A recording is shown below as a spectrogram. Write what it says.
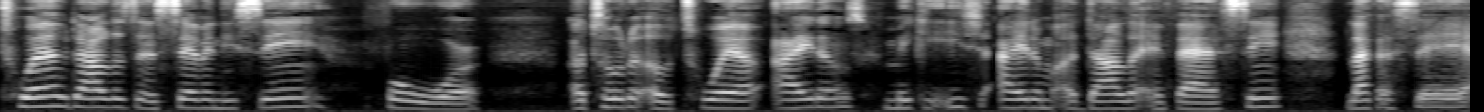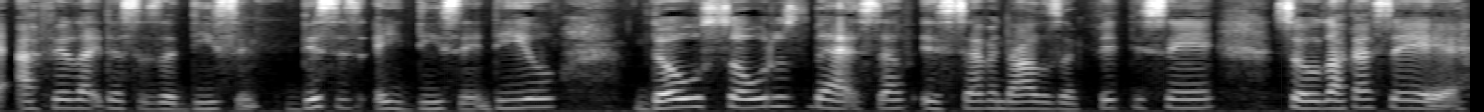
$12.70 for a total of 12 items, making each item a dollar and five cent. Like I said, I feel like this is a decent this is a decent deal. Those sodas, bad stuff is seven dollars and fifty cent. So like I said,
